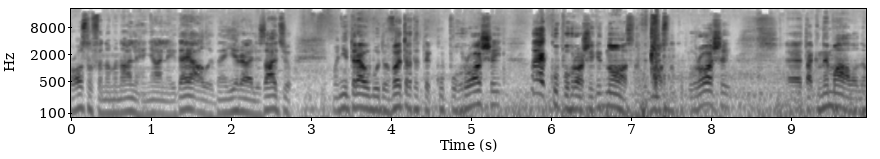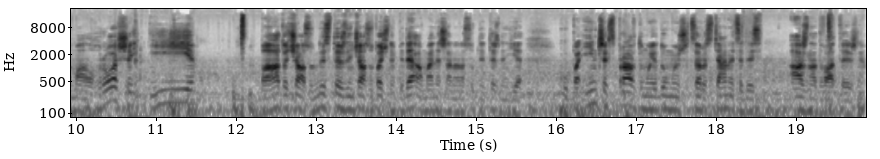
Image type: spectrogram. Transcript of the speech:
Просто феноменальна, геніальна ідея, але на її реалізацію мені треба буде витратити купу грошей. Ну, як купу грошей, відносно, відносно купу грошей. Е, так, немало, немало грошей і багато часу. Ну, Десь тиждень часу точно піде, а в мене ще на наступний тиждень є купа інших справ, тому я думаю, що це розтягнеться десь аж на два тижні.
